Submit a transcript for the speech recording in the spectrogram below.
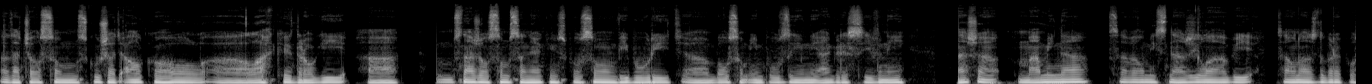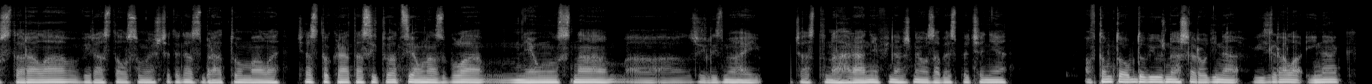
a začal som skúšať alkohol a ľahké drogy a Snažil som sa nejakým spôsobom vybúriť, bol som impulzívny, agresívny. Naša mamina sa veľmi snažila, aby sa o nás dobre postarala. Vyrastal som ešte teda s bratom, ale častokrát tá situácia u nás bola neúnosná a žili sme aj často na hrane finančného zabezpečenia. A v tomto období už naša rodina vyzerala inak.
